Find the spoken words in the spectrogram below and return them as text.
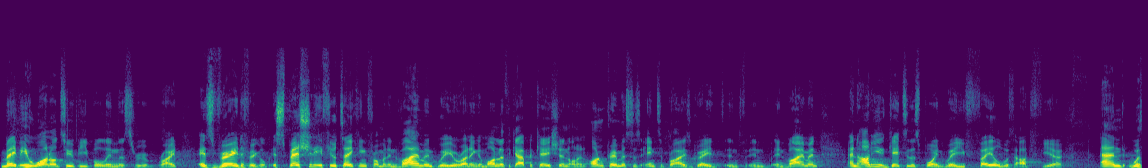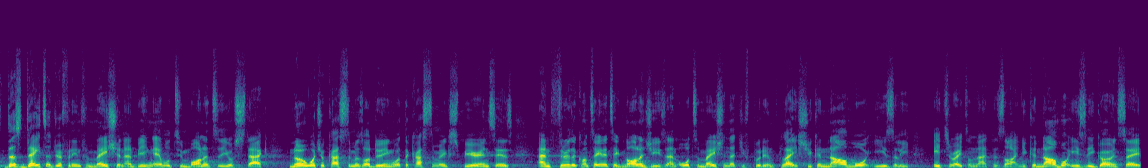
Maybe one or two people in this room, right? It's very difficult, especially if you're taking from an environment where you're running a monolithic application on an on-premises enterprise-grade environment. And how do you get to this point where you fail without fear? And with this data-driven information and being able to monitor your stack, know what your customers are doing, what the customer experience is, and through the container technologies and automation that you've put in place, you can now more easily iterate on that design. You can now more easily go and say,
